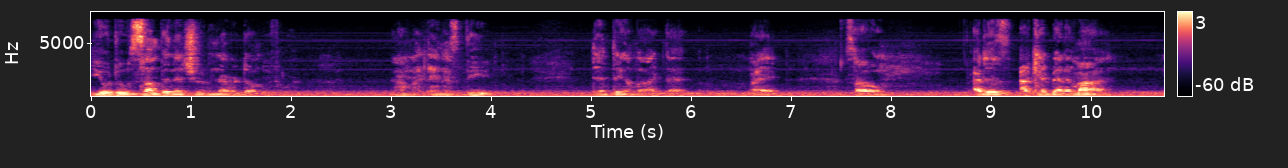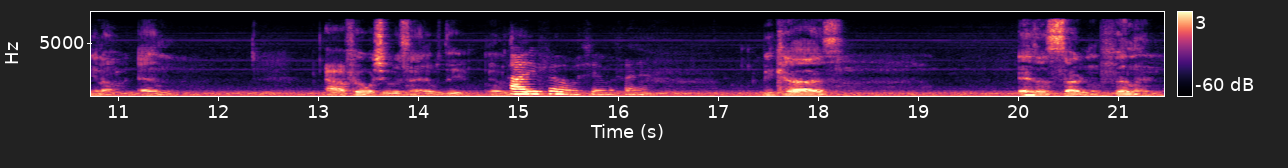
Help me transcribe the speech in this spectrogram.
You'll do something that you've never done before." And I'm like, "Man, that's deep." Didn't think of it like that, right? So I just I kept that in mind, you know, and I feel what she was saying. It was deep. It was How do you feel what she was saying? Because there's a certain feeling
